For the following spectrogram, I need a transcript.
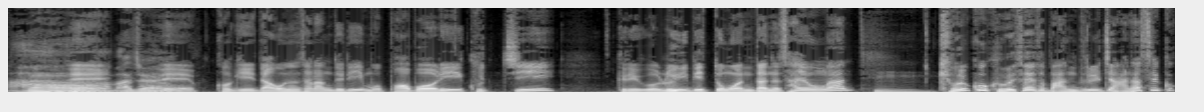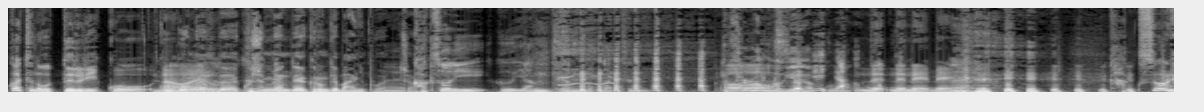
아, 네. 맞아요. 네, 거기 나오는 사람들이 뭐 버버리, 구찌, 그리고 루이비통 원단을 사용한 결코 그 회사에서 만들지 않았을 것 같은 옷들을 입고 나와요. 50년대, 90년대에 그런 게 많이 보였죠. 각설이 그 양, 양복 같은 어, 헐렁하게 해갖고 막. 네네 네. 각설이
